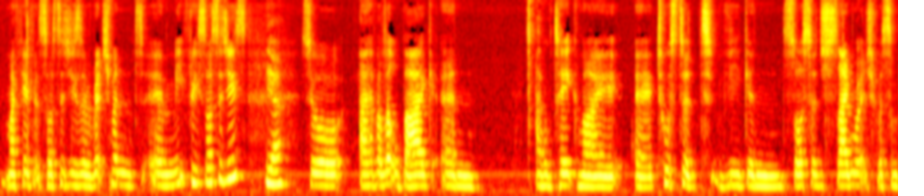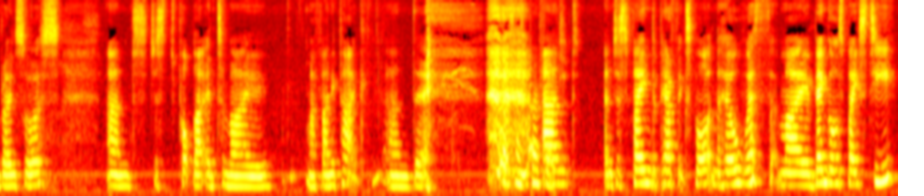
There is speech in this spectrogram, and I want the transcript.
My favourite sausages are Richmond um, meat free sausages. yeah, So I have a little bag and I will take my uh, toasted vegan sausage sandwich with some brown sauce and just pop that into my my fanny pack and uh, that sounds perfect. and and just find the perfect spot on the hill with my Bengal spice tea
